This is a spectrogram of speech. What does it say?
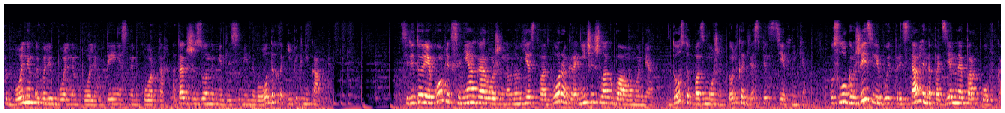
футбольным и волейбольным полем, теннисным кортом, а также зонами для семейного отдыха и пикника. Территория комплекса не огорожена, но въезд во двор ограничен шлагбаумами. Доступ возможен только для спецтехники. К услугам жителей будет представлена подземная парковка,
